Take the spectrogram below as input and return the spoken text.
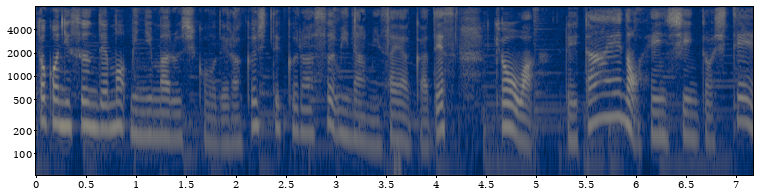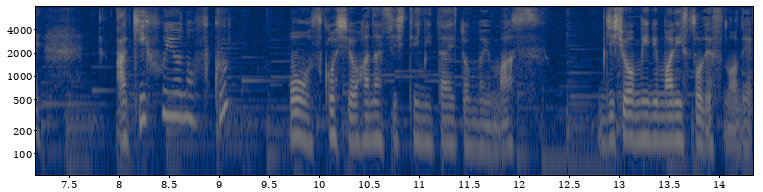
どこに住んでもミニマル思考で楽して暮らす南さやかです。今日はレターへの返信として秋冬の服を少しお話ししてみたいと思います。自称ミニマリストですので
